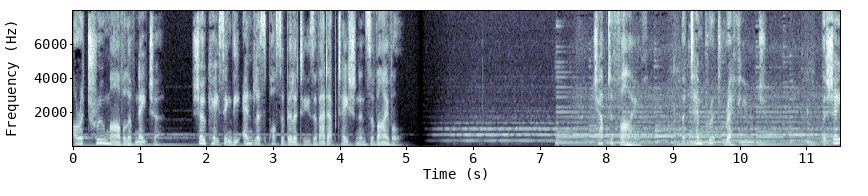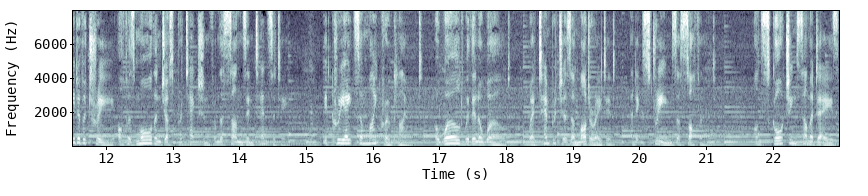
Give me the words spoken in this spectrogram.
are a true marvel of nature, showcasing the endless possibilities of adaptation and survival. Chapter 5 A Temperate Refuge The shade of a tree offers more than just protection from the sun's intensity. It creates a microclimate, a world within a world, where temperatures are moderated and extremes are softened. On scorching summer days,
